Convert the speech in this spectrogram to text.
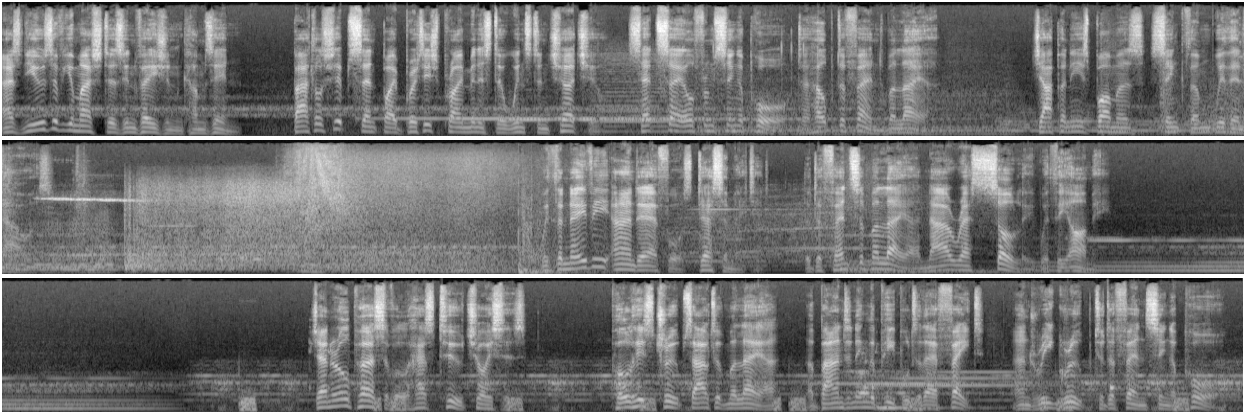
As news of Yamashita's invasion comes in, battleships sent by British Prime Minister Winston Churchill set sail from Singapore to help defend Malaya. Japanese bombers sink them within hours. With the Navy and Air Force decimated, the defense of Malaya now rests solely with the Army. General Percival has two choices. Pull his troops out of Malaya, abandoning the people to their fate, and regroup to defend Singapore.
